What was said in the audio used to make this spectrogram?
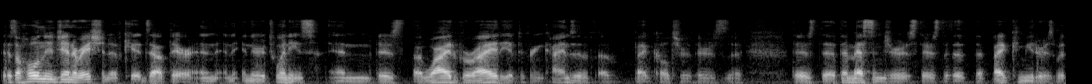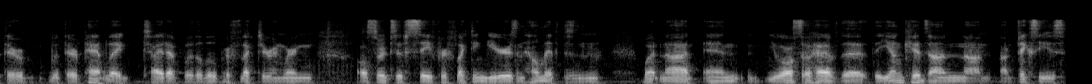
there's a whole new generation of kids out there in, in, in, their 20s, and there's a wide variety of different kinds of, of bike culture. There's the there's the, the messengers, there's the, the bike commuters with their with their pant leg tied up with a little reflector and wearing all sorts of safe reflecting gears and helmets and whatnot. And you also have the, the young kids on, on, on fixies,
